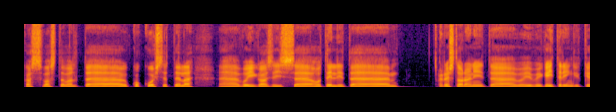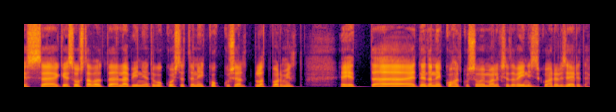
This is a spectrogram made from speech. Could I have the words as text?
kas vastavalt äh, kokkuostjatele äh, või ka siis äh, hotellid äh, restoranid äh, või, või catering'id, kes, kes ostavad läbi nii-öelda kokkuostjate neid kokku sealt platvormilt. et, et need on need kohad, kus on võimalik seda veini siis kohe realiseerida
